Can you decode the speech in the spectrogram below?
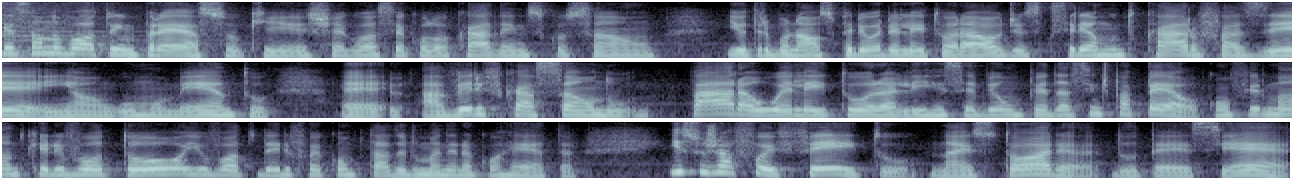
Questão do voto impresso, que chegou a ser colocada em discussão e o Tribunal Superior Eleitoral disse que seria muito caro fazer em algum momento é, a verificação do, para o eleitor ali receber um pedacinho de papel, confirmando que ele votou e o voto dele foi computado de maneira correta. Isso já foi feito na história do TSE.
